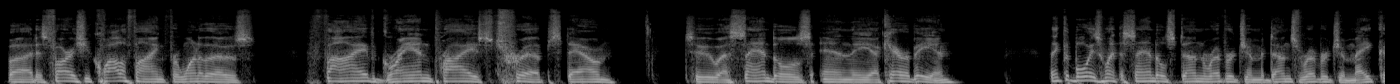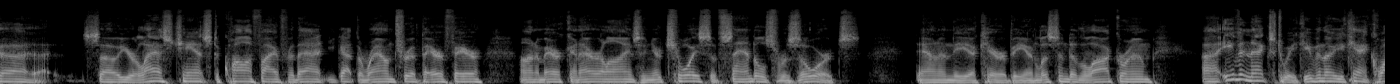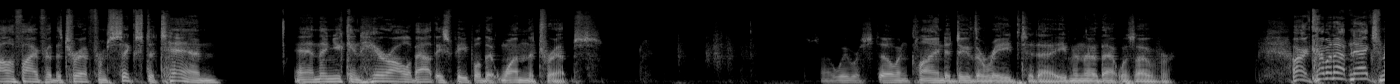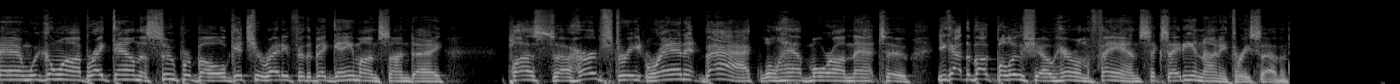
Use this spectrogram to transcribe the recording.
But as far as you qualifying for one of those five grand prize trips down to uh, Sandals in the uh, Caribbean, I think the boys went to Sandals, Dun River, Dunn's River, Jamaica. So your last chance to qualify for that, you got the round trip airfare on American Airlines and your choice of Sandals Resorts down in the uh, Caribbean. Listen to the locker room. Uh, even next week, even though you can't qualify for the trip from 6 to 10, and then you can hear all about these people that won the trips. So we were still inclined to do the read today, even though that was over. All right, coming up next, man, we're going to break down the Super Bowl, get you ready for the big game on Sunday. Plus, uh, Herbstreit ran it back. We'll have more on that, too. You got the Buck Belue Show here on the fan, 680 and 93.7.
